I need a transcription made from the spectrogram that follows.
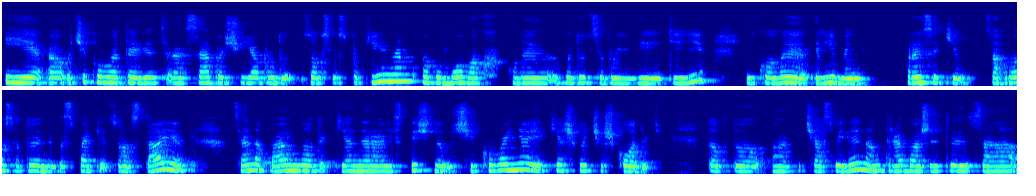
і е, очікувати від е, себе, що я буду зовсім спокійним в умовах, коли ведуться бойові дії, і коли рівень ризиків загроз тої небезпеки зростає, це напевно таке нереалістичне очікування, яке швидше шкодить. Тобто е, під час війни нам треба жити за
